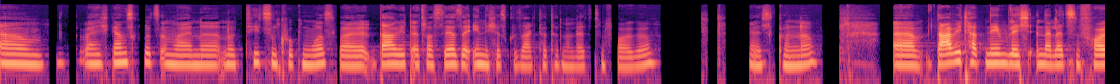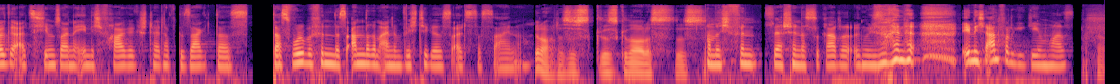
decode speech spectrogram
Ähm, weil ich ganz kurz in meine Notizen gucken muss, weil David etwas sehr, sehr ähnliches gesagt hat in der letzten Folge. Eine Sekunde. Ähm, David hat nämlich in der letzten Folge, als ich ihm so eine ähnliche Frage gestellt habe, gesagt, dass das Wohlbefinden des anderen einem wichtiger ist als das seine. Genau, das ist, das ist genau das, das. Und ich finde es sehr schön, dass du gerade irgendwie so eine ähnliche Antwort gegeben hast. Ja.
